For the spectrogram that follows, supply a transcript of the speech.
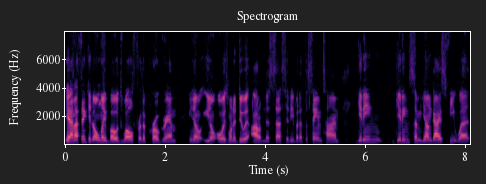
Yeah, and I think it only bodes well for the program. You know, you don't always want to do it out of necessity, but at the same time, getting getting some young guys' feet wet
